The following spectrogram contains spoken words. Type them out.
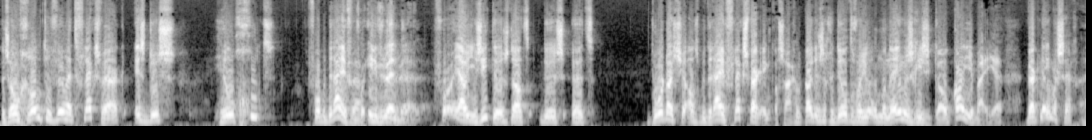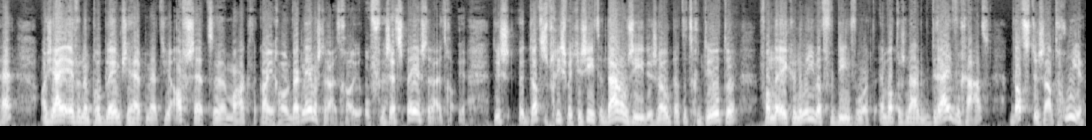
Zo'n grote hoeveelheid flexwerk is dus heel goed voor bedrijven. Voor individuele bedrijven. Voor, ja, je ziet dus dat dus het, doordat je als bedrijf flexwerk in kan schakelen, kan je dus een gedeelte van je ondernemersrisico kan je bij je werknemers zeggen. Hè? Als jij even een probleempje hebt met je afzetmarkt, dan kan je gewoon werknemers eruit gooien of ZZP'ers eruit gooien. Dus eh, dat is precies wat je ziet. En daarom zie je dus ook dat het gedeelte van de economie wat verdiend wordt en wat dus naar de bedrijven gaat, dat is dus aan het groeien.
